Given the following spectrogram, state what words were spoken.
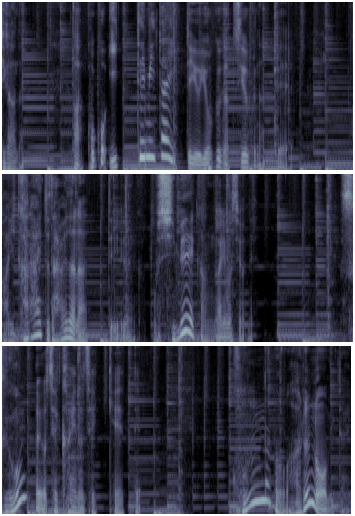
違うんだあここ行ってみたいっていう欲が強くなってあ行かないとダメだなっていうなんかこう使命感がありますよね。すごいのよ世界の絶景って。こんなのあるの？みたいな。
